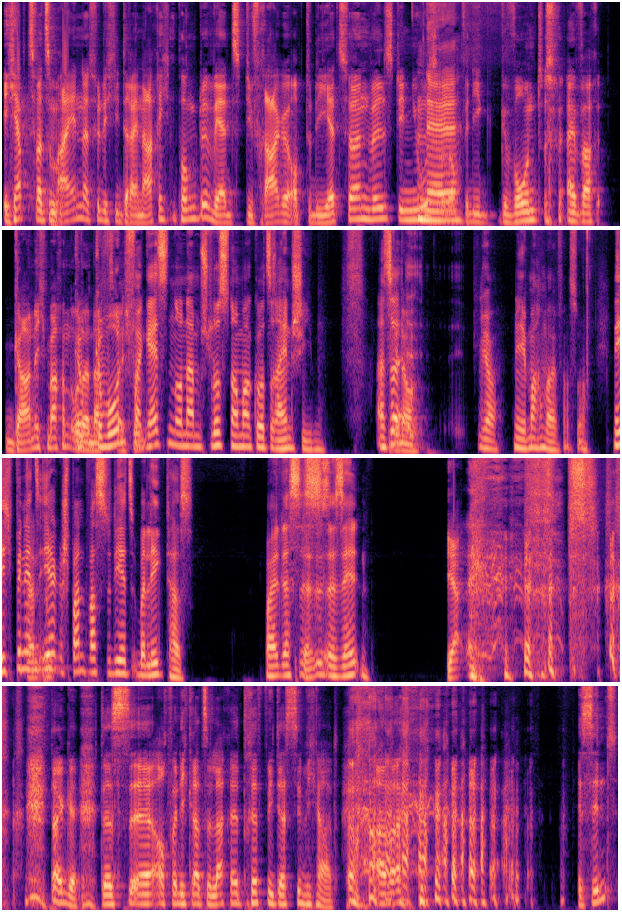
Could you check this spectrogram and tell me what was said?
ich habe zwar zum einen natürlich die drei Nachrichtenpunkte. Wäre jetzt die Frage, ob du die jetzt hören willst, die News, Nee. oder ob wir die gewohnt einfach gar nicht machen oder Ge gewohnt vergessen und am Schluss nochmal kurz reinschieben. Also, Genau. äh, ja, nee, machen wir einfach so. Nee, ich bin jetzt Dann- eher gespannt, was du dir jetzt überlegt hast. Weil das, Das ist, ist- äh, selten. Ja. Danke. Das, äh, auch wenn ich gerade so lache, trifft mich das ziemlich hart. Aber es sind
